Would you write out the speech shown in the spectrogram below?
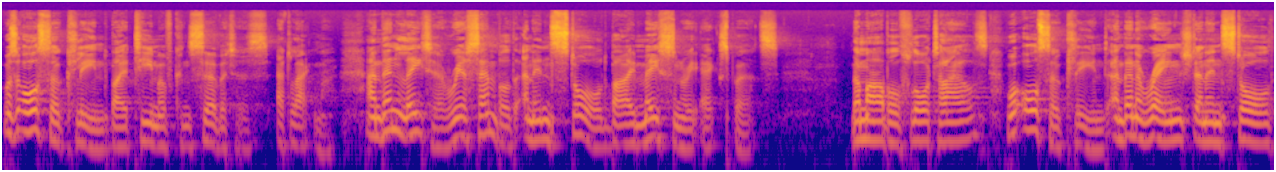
was also cleaned by a team of conservators at LACMA, and then later reassembled and installed by masonry experts. The marble floor tiles were also cleaned and then arranged and installed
